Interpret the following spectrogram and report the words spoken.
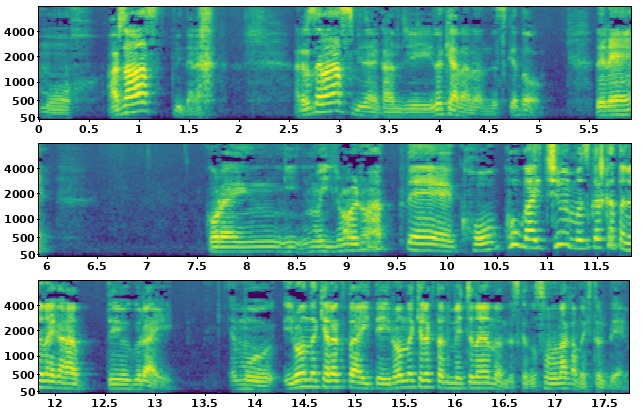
もう、ありがとうございますみたいな。ありがとうございますみたいな感じのキャラなんですけど。でね、これ、いもういろいろあって、ここが一番難しかったんじゃないかなっていうぐらい、もういろんなキャラクターいて、いろんなキャラクターでめっちゃ悩んだんですけど、その中の一人で、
